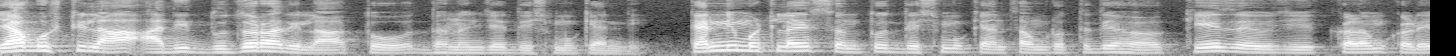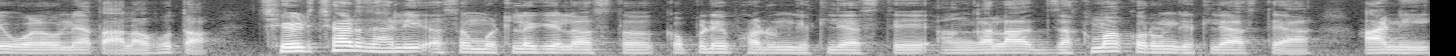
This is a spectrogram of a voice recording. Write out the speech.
या गोष्टीला आधी दुजोरा दिला तो धनंजय देशमुख यांनी. त्यांनी म्हटलंय संतोष देशमुख यांचा मृतदेह केजऐवजी कळमकडे वळवण्यात आला होता. छेडछाड झाली असं म्हटलं गेलं असतं. कपडे फाडून घेतले असते अंगाला जखमा करून घेतल्या असत्या आणि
